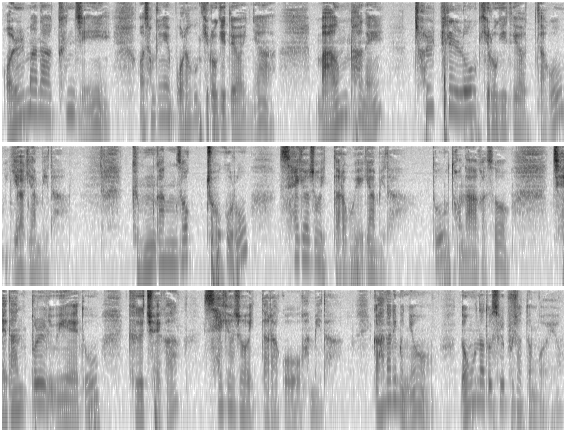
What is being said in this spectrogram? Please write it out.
얼마나 큰지 어, 성경에 뭐라고 기록이 되어 있냐 마음판에 철필로 기록이 되었다고 이야기합니다. 금강석 촉으로 새겨져 있다라고 얘기합니다. 또 더 나아가서 재단 뿔 위에도 그 죄가 새겨져 있다라고 합니다. 그러니까 하나님은요 너무나도 슬프셨던 거예요.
